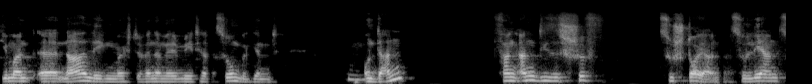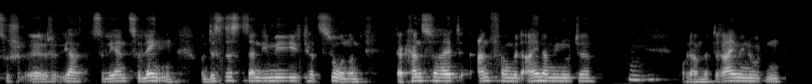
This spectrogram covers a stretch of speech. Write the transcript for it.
jemand äh, nahelegen möchte, wenn er mit Meditation beginnt. Mhm. Und dann fang an, dieses Schiff zu steuern, zu lernen, zu, äh, ja, zu lernen, zu lenken. Und das ist dann die Meditation. Und da kannst du halt anfangen mit einer Minute mhm. oder mit drei Minuten.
